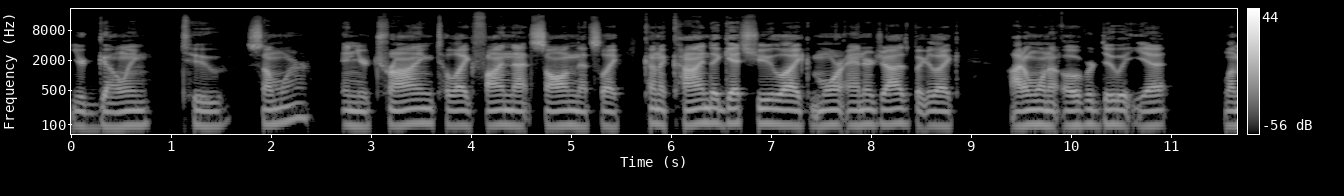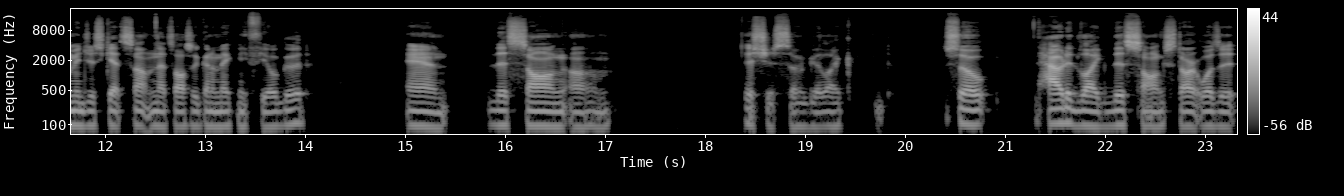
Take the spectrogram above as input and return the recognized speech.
you're going to somewhere and you're trying to like find that song that's like kind of get you like more energized but you're like i don't want to overdo it yet. Let me just get something that's also gonna make me feel good. And this song um it's just so good like so how did like this song start? Was it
